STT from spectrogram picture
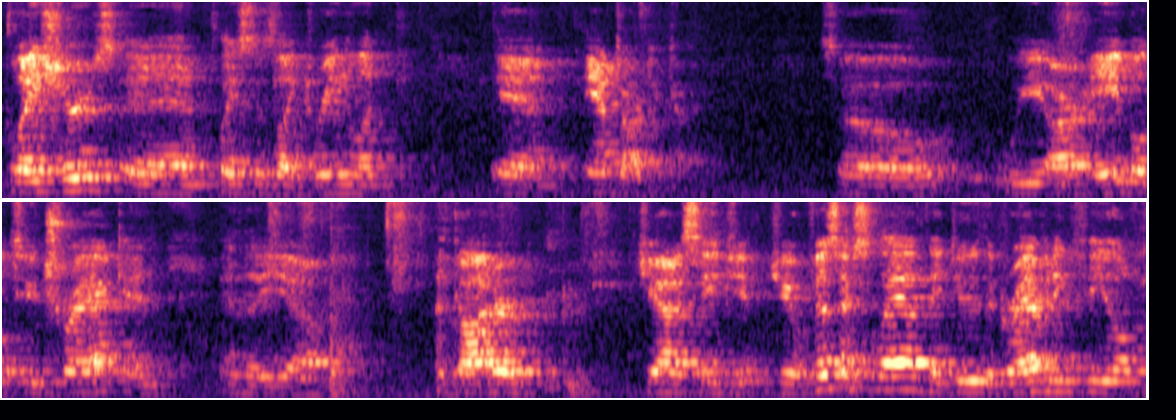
glaciers and places like Greenland and Antarctica. So we are able to track and, and the, uh, the Goddard Geodesy Ge Geophysics Lab, they do the gravity field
